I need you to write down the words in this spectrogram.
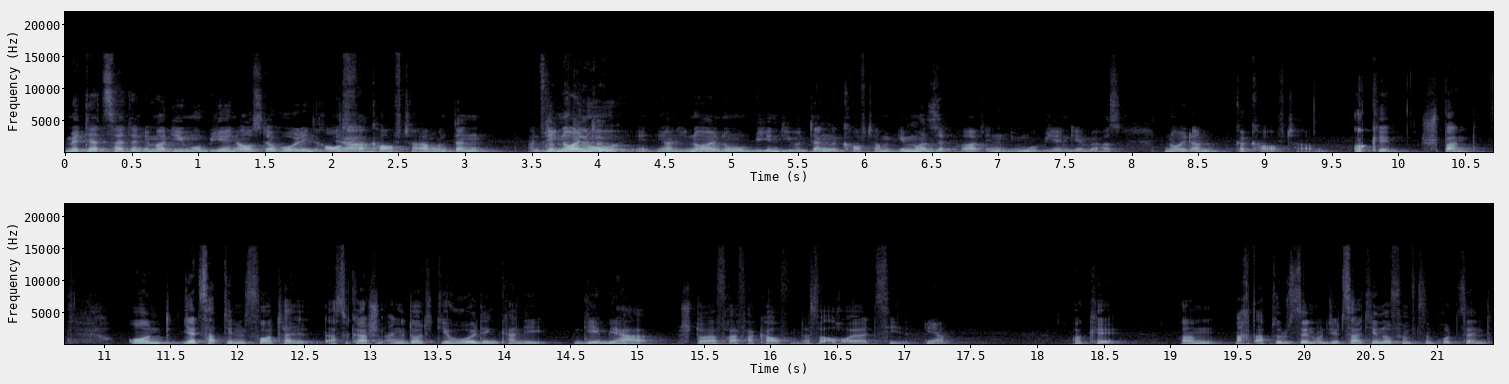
mit der Zeit dann immer die Immobilien aus der Holding rausverkauft haben und dann die neuen, ja, die neuen Immobilien, die wir dann gekauft haben, immer separat in Immobilien GmbHs neu dann gekauft haben. Okay, spannend. Und jetzt habt ihr den Vorteil, hast du gerade schon angedeutet, die Holding kann die GmbH steuerfrei verkaufen. Das war auch euer Ziel. Ja. Okay. Ähm, macht absolut Sinn. Und ihr zahlt hier nur 15 Prozent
